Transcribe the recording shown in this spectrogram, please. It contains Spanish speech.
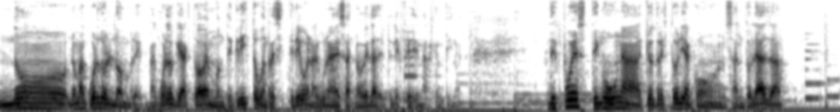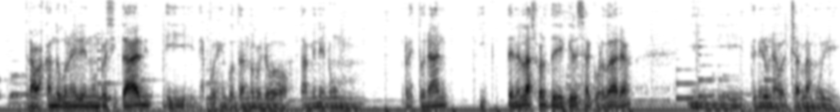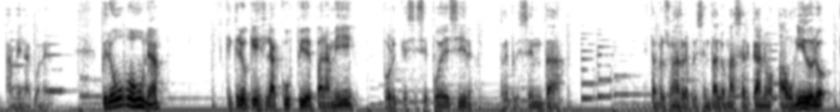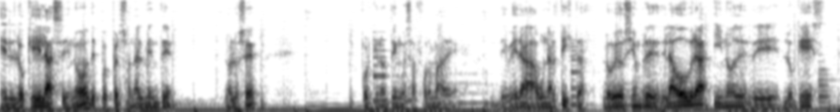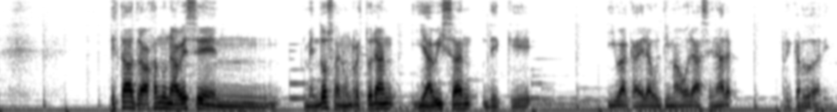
No, no me acuerdo el nombre, me acuerdo que actuaba en Montecristo o en Resistiré o en alguna de esas novelas de Telefe en Argentina. Después tengo una que otra historia con Santolaya, trabajando con él en un recital y después encontrándomelo también en un restaurante y tener la suerte de que él se acordara y tener una charla muy amena con él. Pero hubo una que creo que es la cúspide para mí, porque si se puede decir, representa, esta persona representa lo más cercano a un ídolo en lo que él hace, ¿no? Después personalmente no lo sé, porque no tengo esa forma de, de ver a un artista. Lo veo siempre desde la obra y no desde lo que es. Estaba trabajando una vez en Mendoza en un restaurante y avisan de que iba a caer a última hora a cenar Ricardo Darín.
